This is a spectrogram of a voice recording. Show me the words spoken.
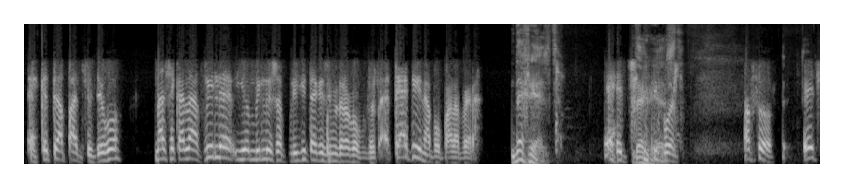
Ε, και το απάντησε και εγώ. Να σε καλά, φίλε, η ομιλούσα πληγή τα και Δημητρακόπουλος. Ε, τι να πω παραπέρα. Δεν χρειάζεται. Έτσι, Δεν λοιπόν. χρειάζεται. Αυτό. Έτσι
